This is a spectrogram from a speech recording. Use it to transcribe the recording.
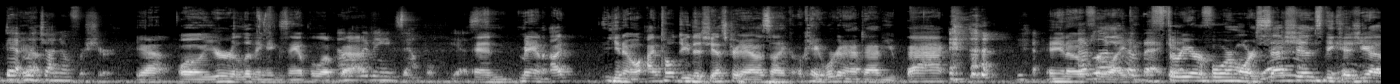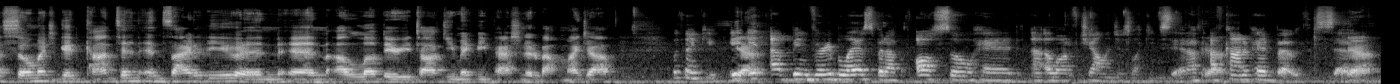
That yeah. much I know for sure. Yeah. Well, you're a living example of that. I'm a living example, yes. And man, I, you know, I told you this yesterday. I was like, okay, we're going to have to have you back. yeah. you know, I'd for like three or four more yeah. sessions because you have so much good content inside of you, and and I love to hear you talk. You make me passionate about my job. Well, thank you. It, yeah. it, I've been very blessed, but I've also had a lot of challenges, like you've said. I've. I've kind of had both. So yeah.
